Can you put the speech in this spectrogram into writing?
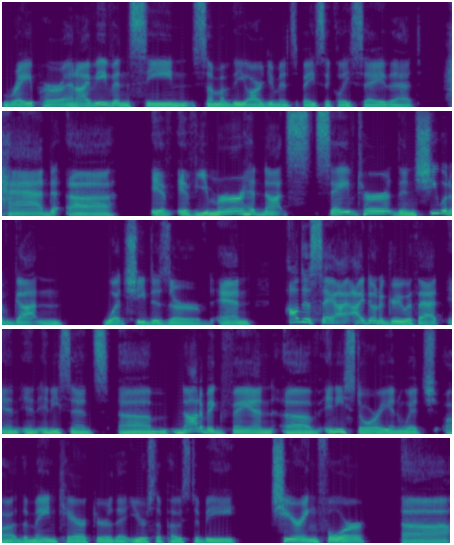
rape her. And I've even seen some of the arguments basically say that had, uh, if, if Ymir had not s- saved her, then she would have gotten what she deserved. And I'll just say I, I don't agree with that in, in any sense. Um, not a big fan of any story in which uh, the main character that you're supposed to be cheering for uh,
